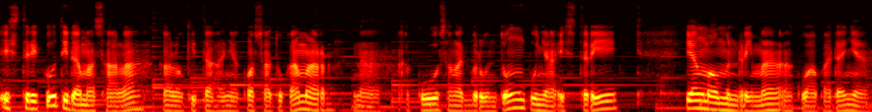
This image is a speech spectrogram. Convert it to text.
Istriku tidak masalah kalau kita hanya kos satu kamar. Nah, aku sangat beruntung punya istri yang mau menerima aku apa adanya.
